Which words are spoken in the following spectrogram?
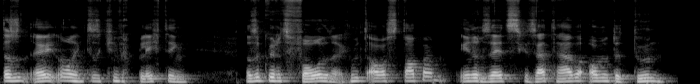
Dat is een uitnodiging, het is geen verplichting. Dat is ook weer het volgende. Je moet al wat stappen enerzijds gezet hebben om het te doen.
